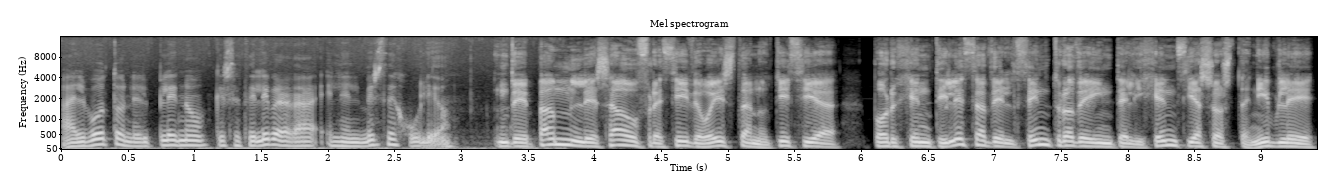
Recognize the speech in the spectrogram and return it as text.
al voto en el Pleno que se celebra celebrará en el mes de julio. DEPAM les ha ofrecido esta noticia por gentileza del Centro de Inteligencia Sostenible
